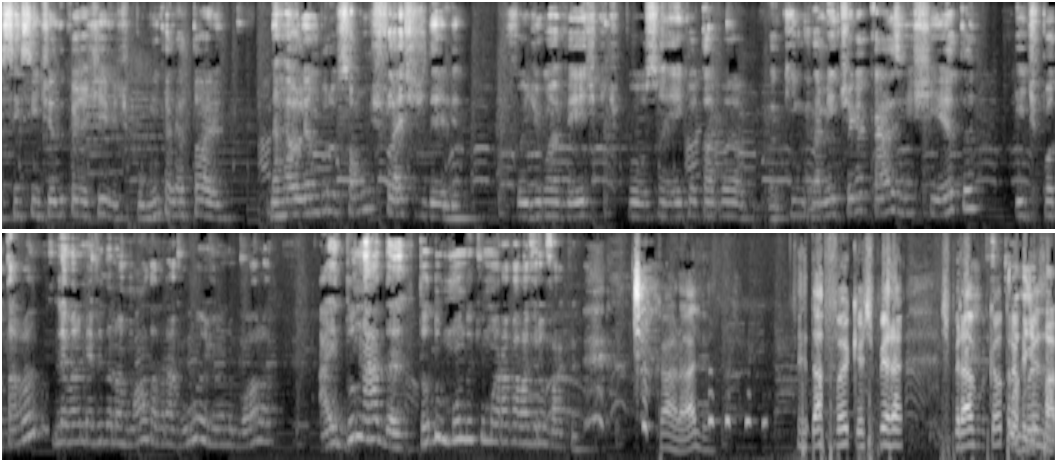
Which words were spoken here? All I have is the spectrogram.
Sem sentido que eu já tive, tipo, muito aleatório. Na real eu lembro só uns flashes dele. Foi de uma vez que, tipo, eu sonhei que eu tava aqui na minha antiga casa, em Chieta, e, tipo, eu tava levando minha vida normal, tava na rua, jogando bola. Aí, do nada, todo mundo que morava lá virou vaca. Caralho. Da funk, eu espera, esperava qualquer outra Porra coisa.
